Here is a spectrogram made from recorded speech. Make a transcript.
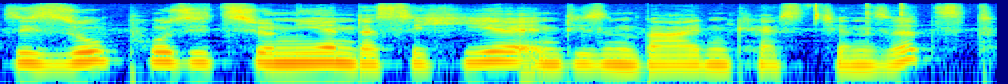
sie so positionieren, dass sie hier in diesen beiden Kästchen sitzt.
